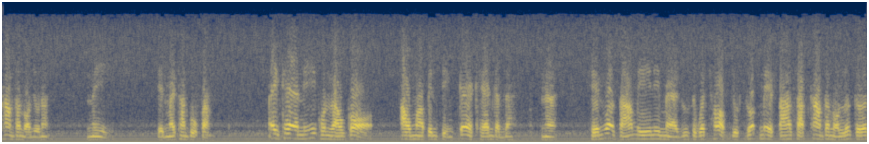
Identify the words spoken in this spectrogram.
ข้ามถนนอยู่นั่นนี่ เห็นไหมท่านผู้ฟัง ไอ้แค่นี้คนเราก็เอามาเป็นสิ่งแก้แค้นกันได้นะเห็นว่าสามีนี่แหมรู้สึกว่าชอบหยุดรถเมตตาสัตว์ข้ามถนนเหลือเกิน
